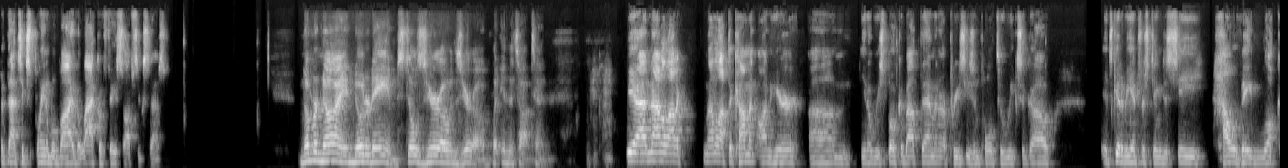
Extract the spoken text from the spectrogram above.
but that's explainable by the lack of face-off success. Number nine, Notre Dame, still zero and zero, but in the top ten. Yeah, not a lot of not a lot to comment on here. Um, you know, we spoke about them in our preseason poll two weeks ago. It's going to be interesting to see how they look.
